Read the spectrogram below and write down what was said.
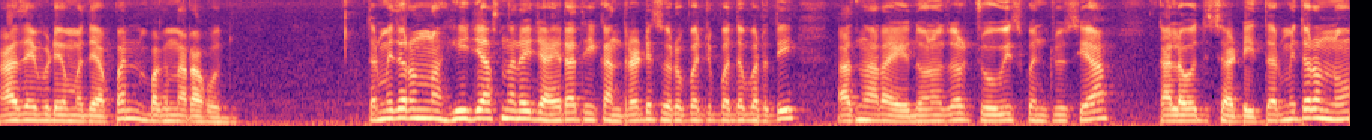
आज या व्हिडिओमध्ये आपण बघणार आहोत. तर मित्रांनो ही जी असणार आहे जाहिरात ही कंत्राटी स्वरूपाची पदभरती असणार आहे दोन हजार चोवीस पंचवीस या कालावधीसाठी. तर मित्रांनो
